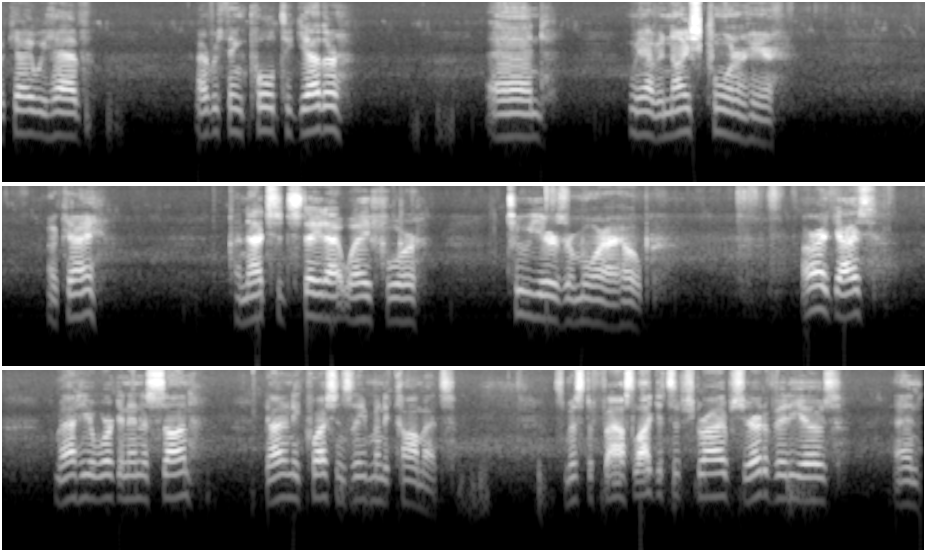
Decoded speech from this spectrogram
okay, we have everything pulled together and we have a nice corner here. Okay? And that should stay that way for two years or more, I hope. Alright guys, I'm out here working in the sun. Got any questions, leave them in the comments. It's Mr. Faust. Like and subscribe, share the videos, and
